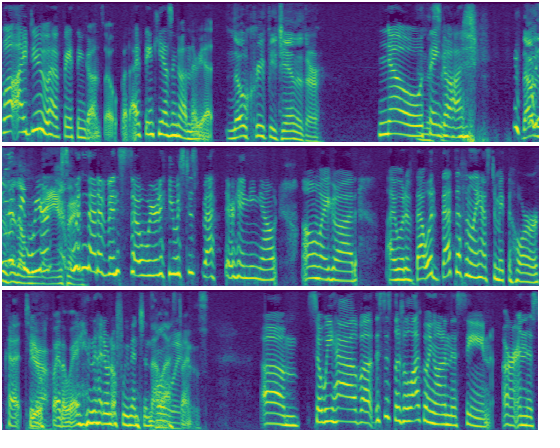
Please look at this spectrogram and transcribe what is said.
Well, I do have faith in Gonzo, but I think he hasn't gotten there yet. No creepy janitor. No, thank scene. God. That would have been That'd weird. Wouldn't that have been so weird he was just back there hanging out? Oh my God. I would have that would that definitely has to make the horror cut too, Yeah. by the way. I don't know if we mentioned that Totally last time. is. Um, so we have uh, this is there's a lot going on in this scene or in this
